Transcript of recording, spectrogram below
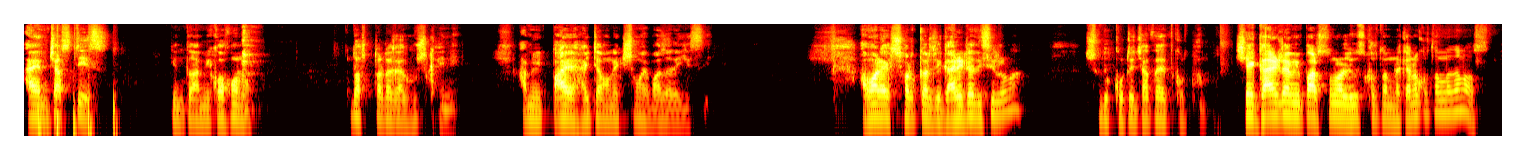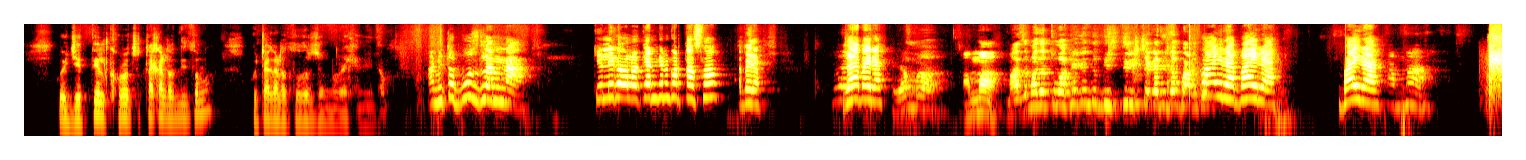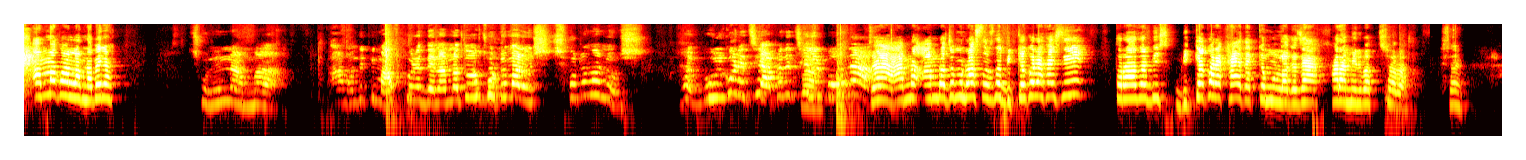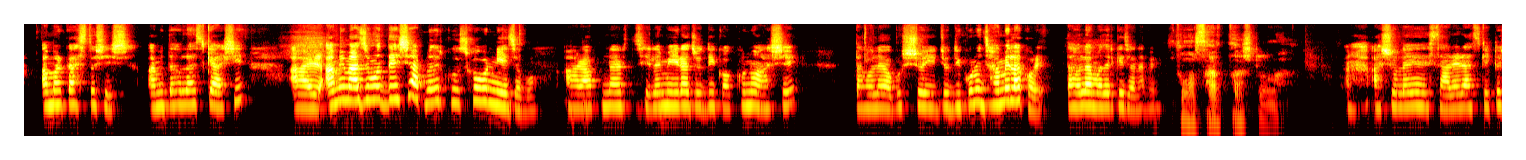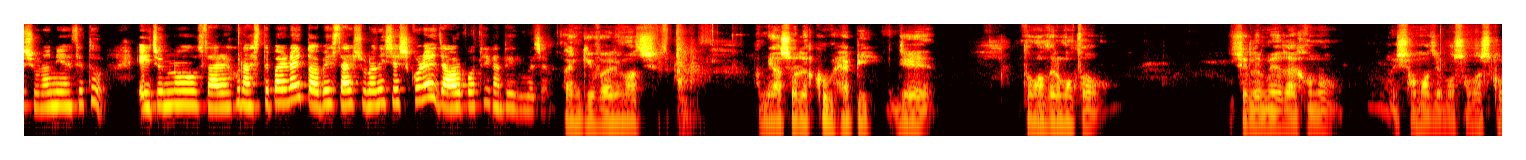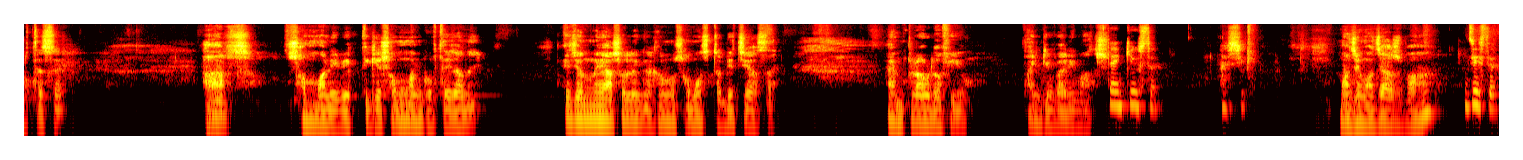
আই এম জাস্টিস, কিন্তু আমি কখনো দশটা টাকা ঘুষ খাইনি। আমি পায়ে হাইটা অনেক সময় বাজারে গেছি। আমার এক সরকার যে গাড়িটা দিছিল না, শুধু কোর্টে যাতায়াত করতাম। সেই গাড়িটা আমি পার্সোনাল ইউজ করতাম না। কেন করতাম না জানোস? ওই যে তেল খরচের টাকাটা দিত না ওই টাকাটা তোদের জন্য রেখে দিতাম। আমি তো বুঝলাম না। কে লেগে ওরা কেন কেন করতাছ? বাইরা। যা বাইরা। আম্মা। আম্মা। মাঝে মাঝে তোমাকে কিন্তু বিশ তিরিশ টাকা দিতাম বাইরা বাইরা বাইরা। আম্মা। আম্মা করলাম না বাইরা। শুনুন না আম্মা। আমাদেরকে মাফ করে দেন? আমরা তো ছোট মানুষ। ছোট মানুষ। হ্যাঁ, ভুল করেছি। আপনাদের ছেলের বউ না? যা আমরা আমরা যেমন রাস্তা রাস্তা ভিক্ষা করে খাইছি তোরা যা ভিক্ষা করে খায় দেখ কেমন লাগে যা। হারামির বাচ্চারা। স্যার আমার কাজ তো শেষ। আমি তাহলে আজকে আসি। আর আমি মাঝে মধ্যে এসে আপনাদের খোঁজ খবর নিয়ে যাব। আর আপনার ছেলে মেয়েরা যদি কখনো আসে তাহলে অবশ্যই যদি কোনো ঝামেলা করে তাহলে আমাদেরকে জানাবেন। তোমার স্যার তো আসলো না। আসলে স্যারের আজকে একটা শুনানি আছে তো এই জন্য স্যার এখন আসতে পারে নাই। তবে স্যার শুনানি শেষ করে যাওয়ার পথে এখান থেকে ঘুরে যাবে থ্যাংক ইউ ভেরি মাচ আমি আসলে খুব হ্যাপি যে তোমাদের মতো ছেলেমেয়েরা এখনও এই সমাজে বসবাস করতেছে। আর সম্মানী ব্যক্তিকে সম্মান করতে জানে। এই জন্যই আসলে এখনও সমাজটা বেঁচে আছে। I am proud of you thank you very much thank you sir আসি। মাঝে মাঝে আসবা হ্যাঁ? জি স্যার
